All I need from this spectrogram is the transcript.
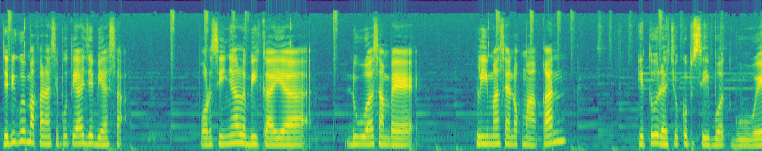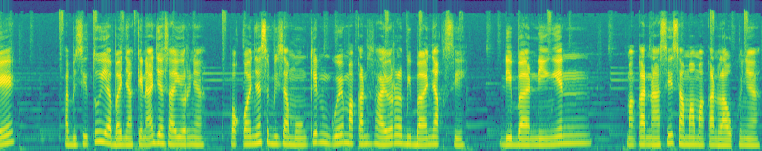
jadi gue makan nasi putih aja biasa. Porsinya lebih kayak 2 sampai 5 sendok makan. Itu udah cukup sih buat gue. Habis itu ya banyakin aja sayurnya. Pokoknya sebisa mungkin gue makan sayur lebih banyak sih dibandingin makan nasi sama makan lauknya.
